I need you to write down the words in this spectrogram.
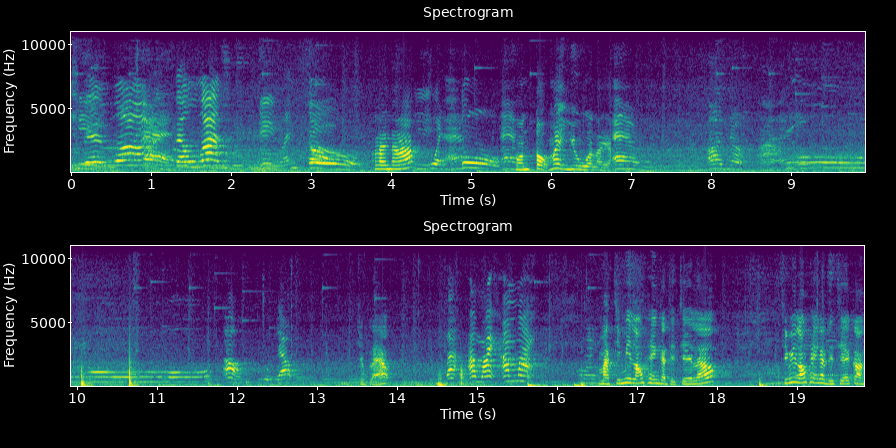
เขียนว่าแปลว่าฝนตกอะไรนะฝนตกฝนตกไม่ U อะไรอะแอลอ๋อเดี๋ยวยูยูอ้าวจบแล้วจบแล้วมาเอาใหม่เอาใหม่มาจิมมี่ร้องเพลงกับเจเจแล้ว จิมมี่ร้องเพลงกับเจเจก่อน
